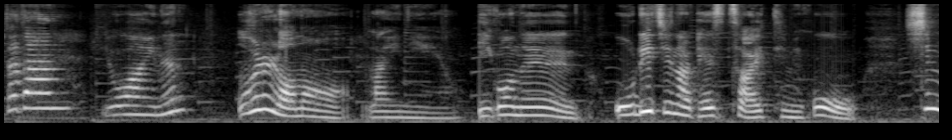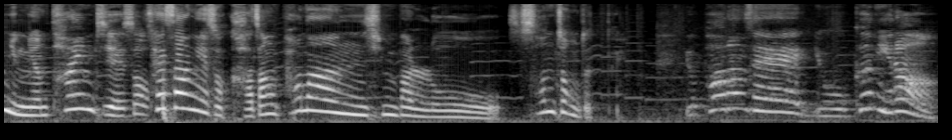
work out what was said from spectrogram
짜잔! 이 아이는 울 러너 라인이에요. 이거는 오리지널 베스트 아이템이고 16년 타임지에서 세상에서 가장 편한 신발로 선정됐대. 이 파란색 요 끈이랑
